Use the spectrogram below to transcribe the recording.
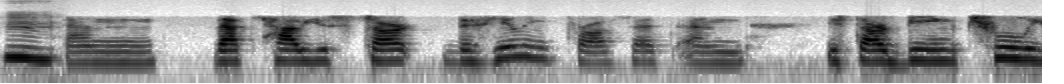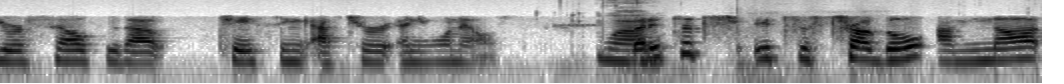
hmm. and that's how you start the healing process and you start being truly yourself without chasing after anyone else. Wow. But it's a it's a struggle. I'm not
